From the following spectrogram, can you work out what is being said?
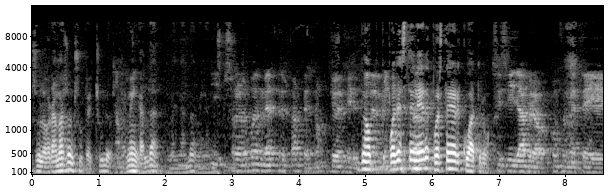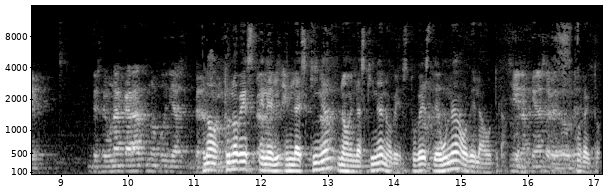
Los hologramas son súper chulos. A mí me encantan, me encantan, Y solo se pueden ver tres partes, ¿no? Quiero decir, no, puedes tener, puedes tener cuatro. Sí, sí, ya, pero conforme te... Desde una cara tú no podrías ver... No, tú no ves en, el, en la esquina, no, en la esquina no ves. Tú ves de una o de la otra. Sí, en la esquina se ve doble. Correcto.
